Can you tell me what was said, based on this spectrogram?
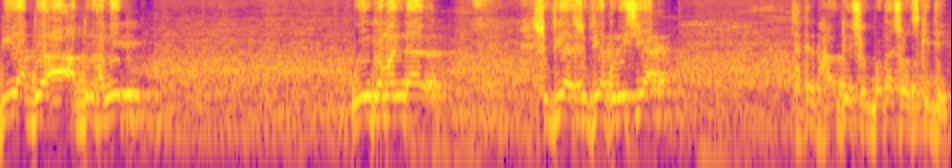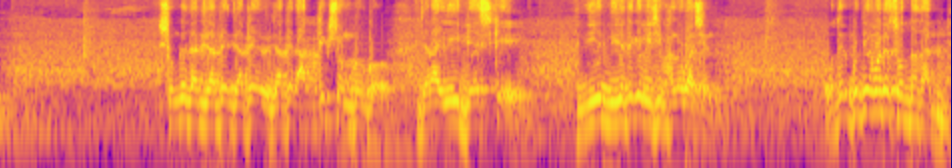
বীর আব্দুল আব্দুল হামিদ, উইং কমান্ডার সুফিয়া সুফিয়া কুরেশিয়া, যাদের ভারতীয় সভ্যতা সংস্কৃতি সঙ্গে যাদের যাদের যাদের আর্থিক সম্পর্ক, যারা এই দেশকে নিজে নিজে থেকে বেশি ভালোবাসেন, ওদের প্রতি আমাদের শ্রদ্ধা থাকবে।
